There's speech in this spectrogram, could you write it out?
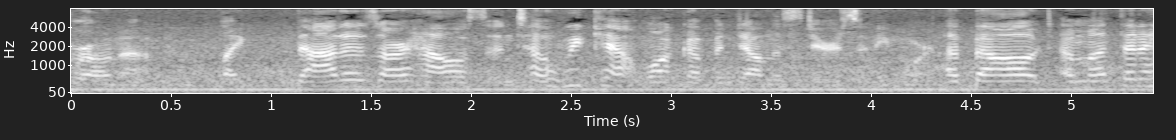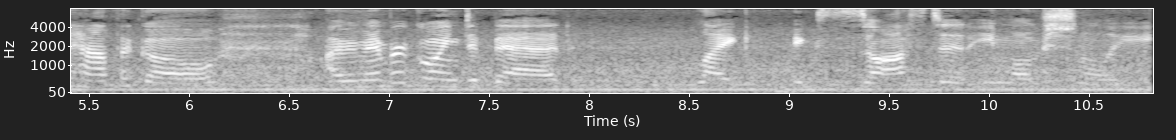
grown up. Like that is our house until we can't walk up and down the stairs anymore. About a month and a half ago, I remember going to bed like exhausted emotionally.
